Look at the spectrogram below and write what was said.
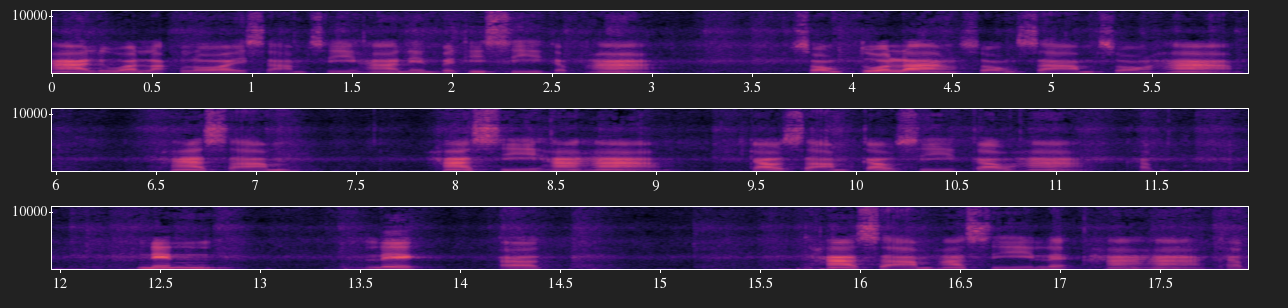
ห้าหรือว่าหลักร้อยสามสี่ห้าเน้นไปที่สี่กับห้าสองตัวล่างสองสามสองห้าห้าสามห้าสี่ห้าห้าเก้าสามเก้าสี่เก้าห้าครับ เน้นเลขห้าสามห้าสี่และห้าห้าครับ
